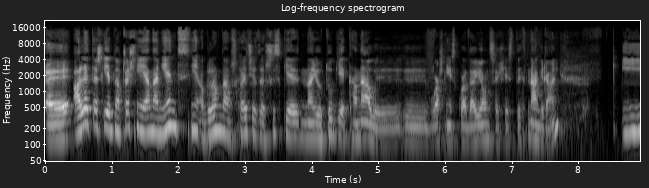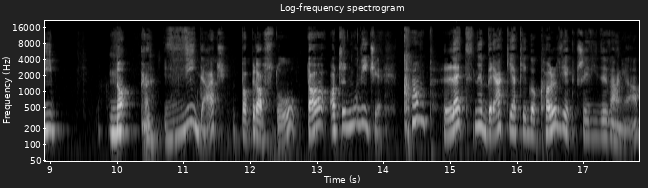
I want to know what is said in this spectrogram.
E, ale też jednocześnie ja namiętnie oglądam, słuchajcie, te wszystkie na YouTubie kanały, y, właśnie składające się z tych nagrań. I no, widać po prostu to, o czym mówicie. Kompletny brak jakiegokolwiek przewidywania,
